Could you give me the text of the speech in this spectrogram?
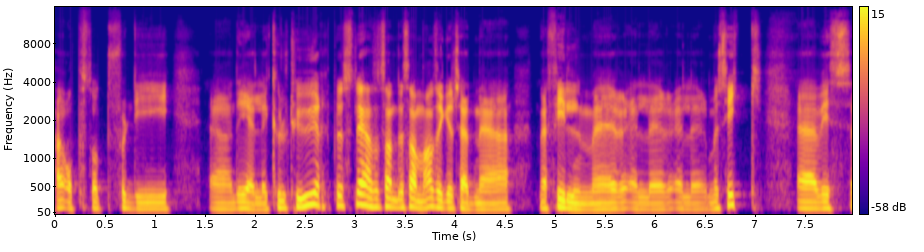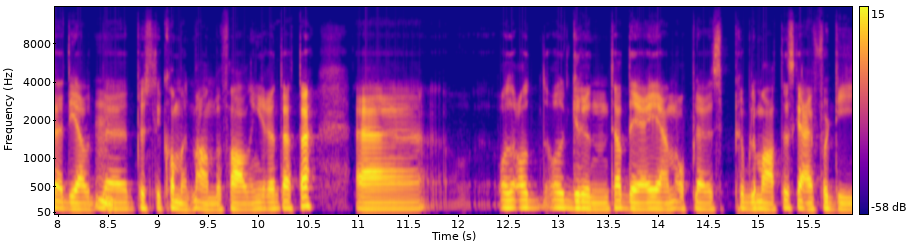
har oppstått fordi det gjelder kultur, plutselig. Altså, det samme har sikkert skjedd med, med filmer eller, eller musikk, eh, hvis de hadde mm. plutselig kommet med anbefalinger rundt dette. Eh, og, og, og grunnen til at det igjen oppleves problematisk, er fordi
